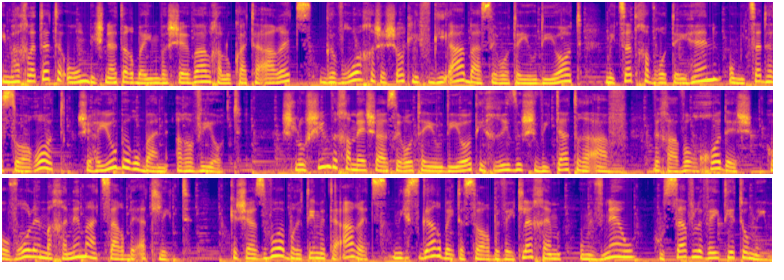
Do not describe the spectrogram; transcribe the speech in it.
עם החלטת האו"ם בשנת 47' על חלוקת הארץ, גברו החששות לפגיעה באסירות היהודיות מצד חברותיהן ומצד הסוהרות, שהיו ברובן ערביות. 35 האסירות היהודיות הכריזו שביתת רעב, וכעבור חודש הועברו למחנה מעצר בעתלית. כשעזבו הבריטים את הארץ, נסגר בית הסוהר בבית לחם, ומבנהו הוסב לבית יתומים.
